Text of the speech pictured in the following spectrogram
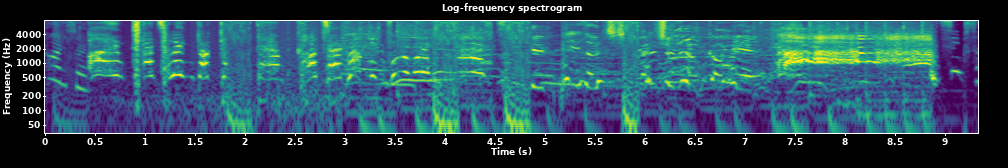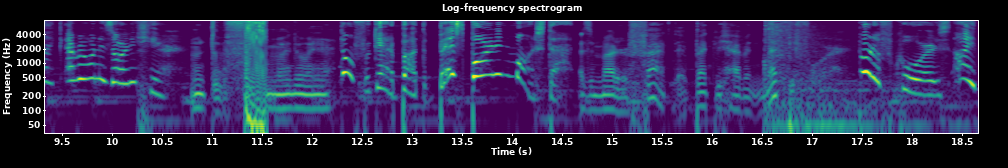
concert. I'm canceling the goddamn concert! Rock and roll, whatever it is. piece of shit! I shouldn't have come here! It seems like everyone is already here. What the f am I doing here? Don't forget about the best part Mondstadt. As a matter of fact, I bet we haven't met before. But of course, I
